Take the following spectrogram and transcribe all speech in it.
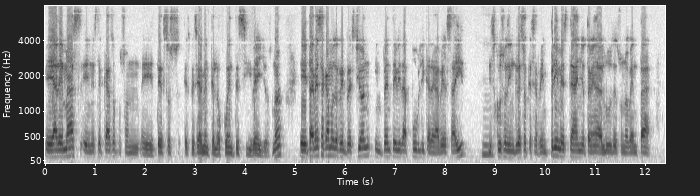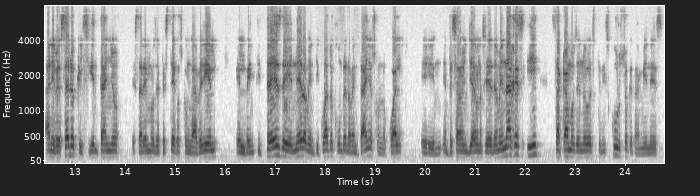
eh, además, en este caso, pues son eh, textos especialmente elocuentes y bellos, ¿no? también sacamos de reimpresión Imprenta y Vida Pública de Gabriel Said, mm. discurso de ingreso que se reimprime este año también a la luz de su 90 aniversario, que el siguiente año estaremos de festejos con Gabriel. El 23 de enero 24 cumple 90 años, con lo cual eh, empezaron ya una serie de homenajes y sacamos de nuevo este discurso, que también es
